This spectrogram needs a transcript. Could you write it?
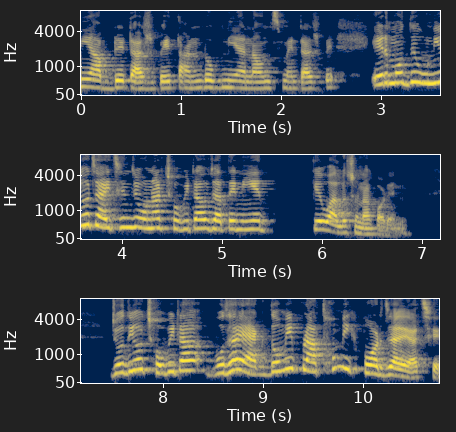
নিয়ে আপডেট আসবে, তাণ্ডব নিয়ে অ্যানাউন্সমেন্ট আসবে। এর মধ্যে উনিও চাইছেন যে ওনার ছবিটাও যাতে নিয়ে কেউ আলোচনা করেন। যদিও ছবিটা বোধহয় একদমই প্রাথমিক পর্যায়ে আছে।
